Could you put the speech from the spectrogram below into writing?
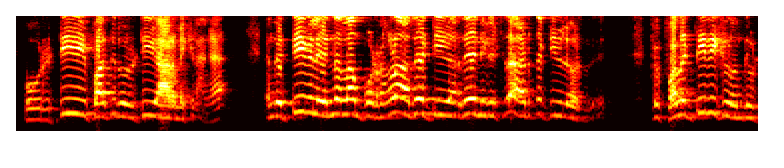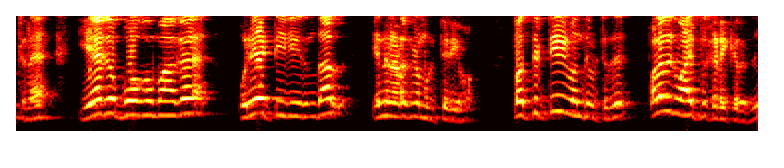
இப்போ ஒரு டிவி பார்த்துட்டு ஒரு டிவி ஆரம்பிக்கிறாங்க. அந்த டிவியில் என்னெல்லாம் போடுறாங்களோ அதே டிவி அதே நிகழ்ச்சி தான் அடுத்த டிவியில் வருது. இப்போ பல டிவிக்கள் வந்து விட்டன. ஏகபோகமாக ஒரே டிவி இருந்தால் என்ன நடக்கும் நமக்கு தெரியும். பத்து டிவி வந்து விட்டது பலருக்கு வாய்ப்பு கிடைக்கிறது.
